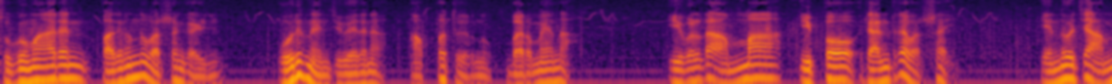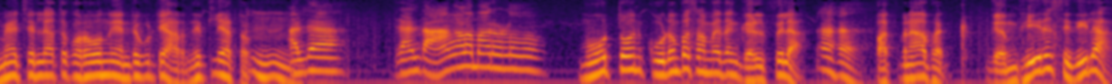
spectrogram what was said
സുകുമാരൻ പതിനൊന്ന് വർഷം കഴിഞ്ഞു. ഒരു നെഞ്ചുവേദന അപ്പ തീർന്നു. ബർമേന്ന. ഇവളുടെ അമ്മ ഇപ്പോ രണ്ടര വർഷമായി എന്ന് വെച്ചാൽ അമ്മയച്ചല്ലാത്ത കുറവൊന്നും എന്റെ കുട്ടി അറിഞ്ഞിട്ടില്ല കേട്ടോ. അല്ല രണ്ട് ആങ്ങളമാരുള്ളതോ? മൂത്തോൻ കുടുംബസമേതം ഗൾഫിലാ. പത്മനാഭൻ ഗംഭീര സ്ഥിതിയിലാ.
